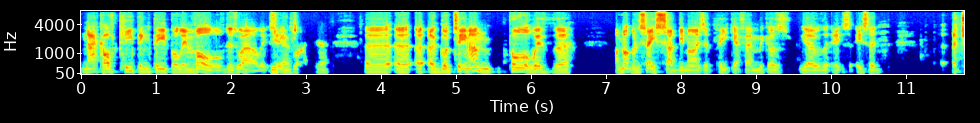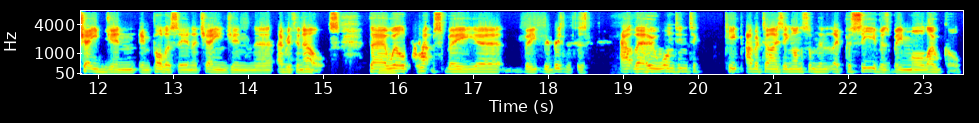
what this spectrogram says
knack of keeping people involved as well. It seems yes. like a, a, a, good team. And Paul with the I'm not going to say sad demise of Peak FM because you know it's it's a a change in, in policy and a change in uh, everything else. There mm. will perhaps be, uh, be, be businesses out there who wanting to keep advertising on something that they perceive as being more local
